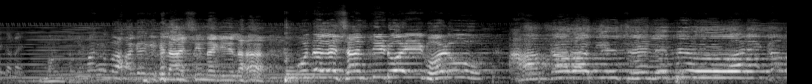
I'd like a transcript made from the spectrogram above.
का नाही? मग? गेला अशी न गेला. उदग शांती डोळी घोळू. पिळू.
